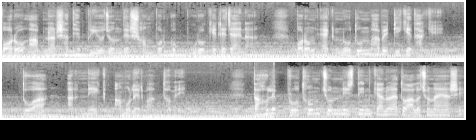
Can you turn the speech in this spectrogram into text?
পরও আপনার সাথে প্রিয়জনদের সম্পর্ক পুরো কেটে যায় না, বরং এক নতুনভাবে টিকে থাকে। দোয়া আর নেক আমলের মাধ্যমে। তাহলে প্রথম চল্লিশ দিন কেন এত আলোচনায় আসে?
